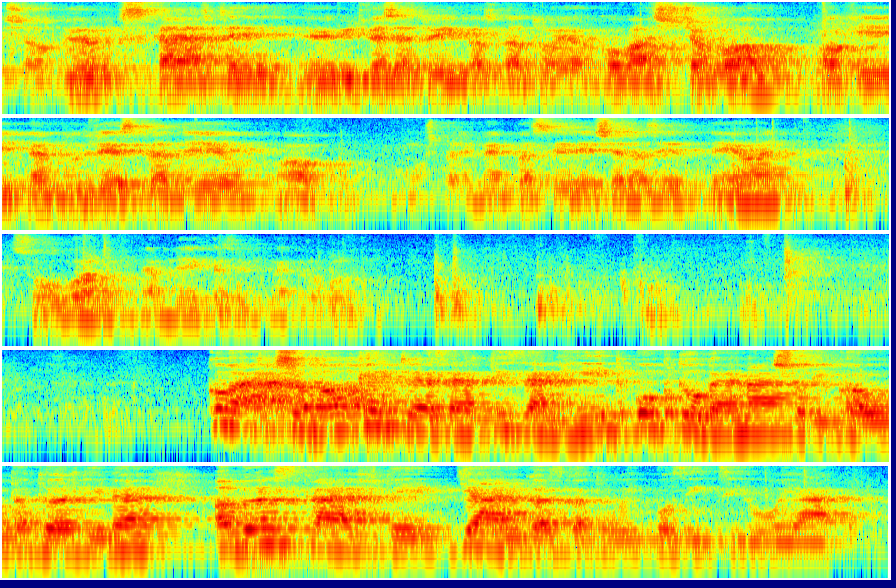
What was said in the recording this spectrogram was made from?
És a Burns Kft. ügyvezető igazgatója Kovács Csaba, aki nem tud részt venni a mostani megbeszélésen, ezért néhány szóban emlékezünk meg róla. Kovács Csaba 2017. október 2-a óta tölti be a Burns Kft. gyárigazgatói pozícióját.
